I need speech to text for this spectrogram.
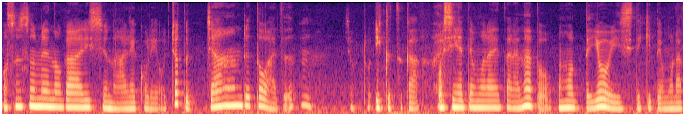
おすすめのガーリッシュのあれこれをちょっとジャンル問わず、うん、ちょっといくつか教えてもらえたらなと思って用意してきてもらっ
